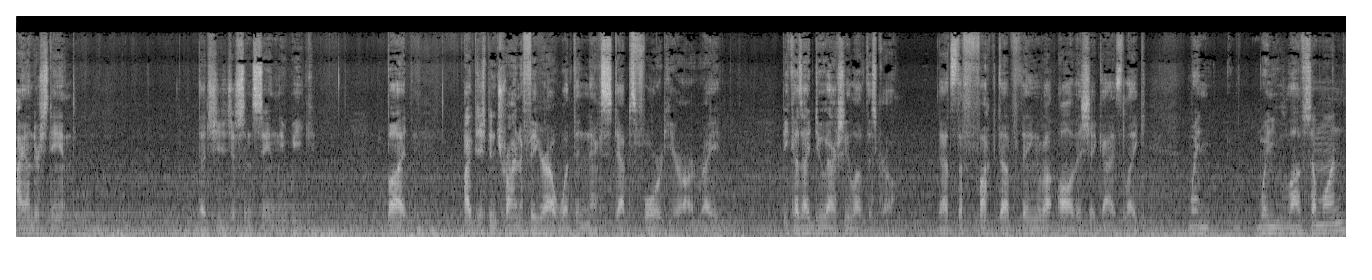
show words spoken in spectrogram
I understand that she's just insanely weak. But I've just been trying to figure out what the next steps forward here are, right? Because I do actually love this girl. That's the fucked up thing about all this shit, guys. Like when when you love someone,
